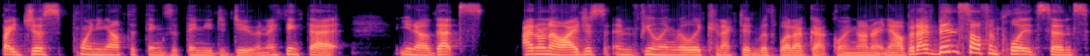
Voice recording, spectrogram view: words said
by just pointing out the things that they need to do. And I think that, you know, that's I don't know. I just am feeling really connected with what I've got going on right now. But I've been self-employed since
